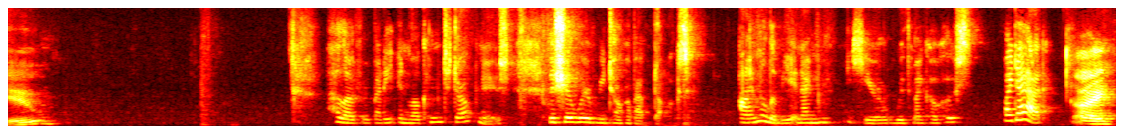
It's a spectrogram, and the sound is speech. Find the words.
two. Hello, everybody, and welcome to Dog News, the show where we talk about dogs. I'm Olivia, and I'm here with my co host, my dad. Hi.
